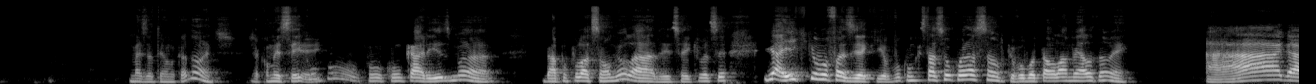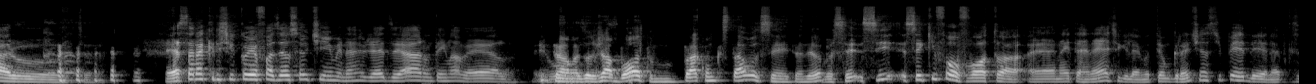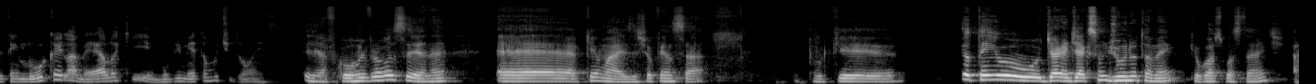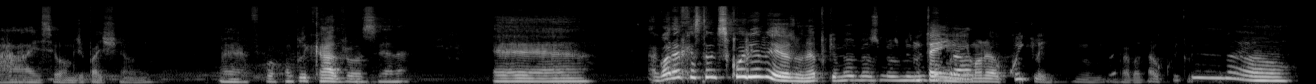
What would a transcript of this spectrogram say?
Mas eu tenho o Luca Doncic. Já comecei okay. com, com, com, carisma da população ao meu lado. Isso aí que você. E aí, o que, que eu vou fazer aqui? Eu vou conquistar seu coração, porque eu vou botar o Lamelo também. Ah, garoto! Essa era a crítica que eu ia fazer ao seu time, né? Eu já ia dizer, ah, não tem Lamelo. Errou. Então, mas eu já boto para conquistar você, entendeu? Você, se, se aqui for voto é, na internet, Guilherme, eu tenho grande chance de perder, né? Porque você tem Luca e Lamelo que movimentam multidões. Já ficou ruim para você, né? É, que mais? Deixa eu pensar. Porque eu tenho o Jaren Jackson Jr. também, que eu gosto bastante. Ah, esse eu amo de paixão, hein? É, ficou complicado para você, né? É... Agora é questão de escolher mesmo, né? Porque meus, meus, meus meninos. Não tem Emmanuel Quickly? Não vai botar o Quickly? Não.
